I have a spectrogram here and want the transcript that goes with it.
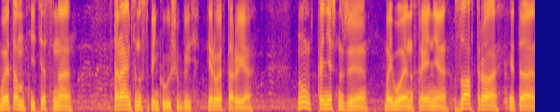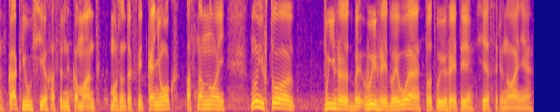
в этом, естественно, стараемся на ступеньку выше быть. Первые, вторые. Ну, конечно же, боевое настроение. Завтра это, как и у всех остальных команд, можно так сказать, конек основной. Ну и кто выиграет, выиграет боевое, тот выиграет и все соревнования.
